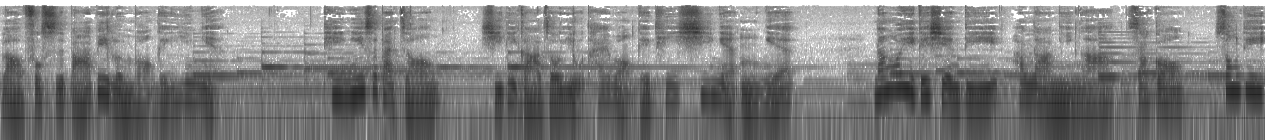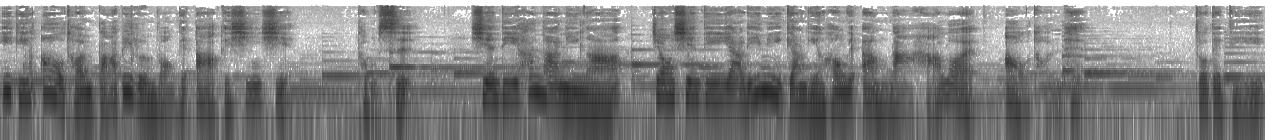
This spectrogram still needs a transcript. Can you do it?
来服侍巴比伦王的意念。第二十八章，西底家做犹太王的第四年五月，那我一个先帝哈拿尼亚撒讲，上帝已经拗断巴比伦王的阿的信息。同时，先帝哈拿尼亚将先帝亚利米讲经上的轭拿下来拗断去，做得啲。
